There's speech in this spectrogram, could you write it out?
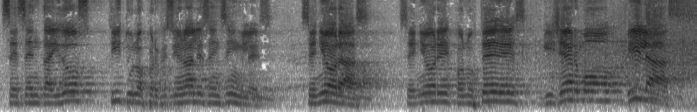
62 títulos profesionales en singles. Señoras, señores, con ustedes, Guillermo Vilas.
